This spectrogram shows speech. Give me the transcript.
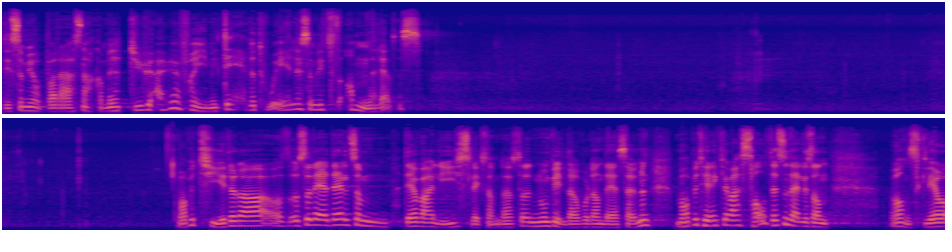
de som jobba der, snakka med du òg fra IMI. Dere to er liksom litt annerledes. Hva betyr det da? Altså det, det, er liksom, det å være lys, liksom. Noen bilder av hvordan det ser ut. Men hva betyr egentlig å være salt? Det synes jeg er litt sånn vanskelig å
